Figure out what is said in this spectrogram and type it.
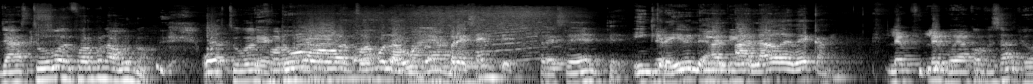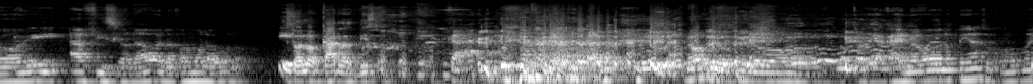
Ya estuvo en Fórmula 1. Ya estuvo en estuvo Fórmula 1. en Fórmula 1 Miami. presente. Presente. Increíble, al, al lado de Beckham. Le- Les voy a confesar, yo soy aficionado de la Fórmula 1. Y solo Carlos visto. no, pero, pero el otro día casi me voy a los pijazos, ¿cómo me?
